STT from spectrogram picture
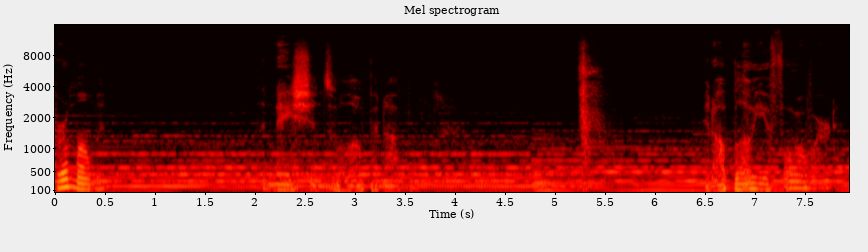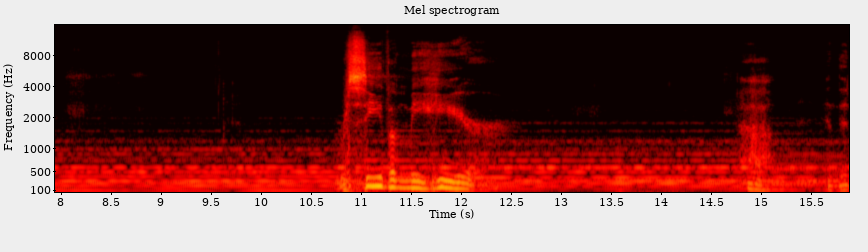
for a moment. Nations will open up. And I'll blow you forward. Receive of me here. Ah, and then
